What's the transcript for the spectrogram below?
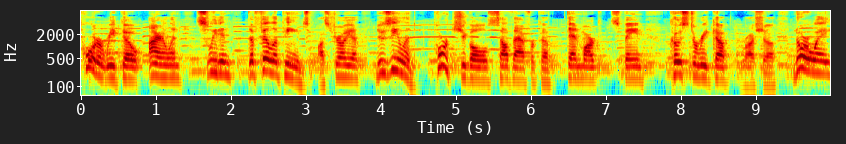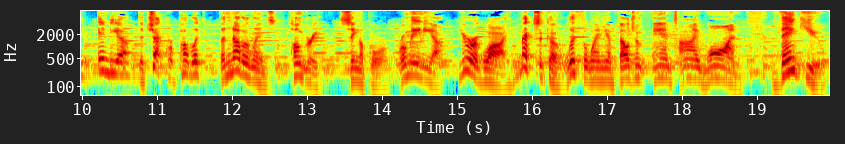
Puerto Rico, Ireland, Sweden, the Philippines, Australia, New Zealand, Portugal, South Africa, Denmark, Spain, Costa Rica, Russia, Norway, India, the Czech Republic, the Netherlands, Hungary, Singapore, Romania, Uruguay, Mexico, Lithuania, Belgium, and Taiwan. Thank you,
